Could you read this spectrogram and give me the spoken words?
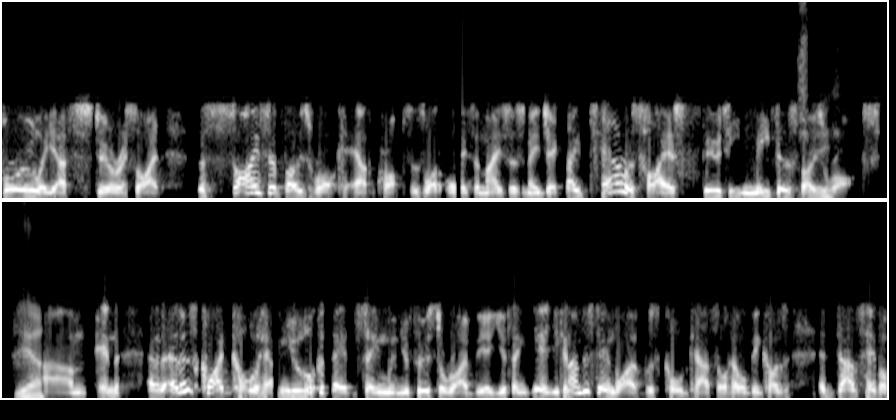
truly a stirring sight. The size of those rock outcrops is what always amazes me, Jack. They tower as high as 30 metres, those rocks. Yeah. Um, and, and it is quite cool how when you look at that scene when you first arrive there, you think, yeah, you can understand why it was called Castle Hill because it does have a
